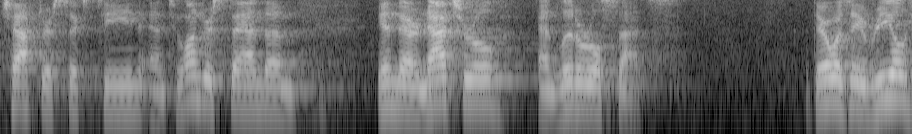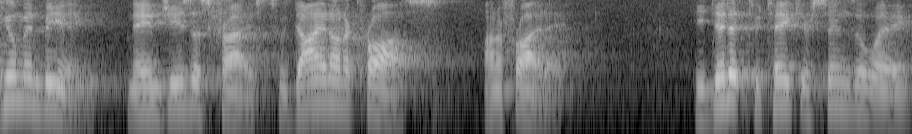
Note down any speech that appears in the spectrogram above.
chapter 16 and to understand them in their natural and literal sense. There was a real human being named Jesus Christ who died on a cross on a Friday. He did it to take your sins away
